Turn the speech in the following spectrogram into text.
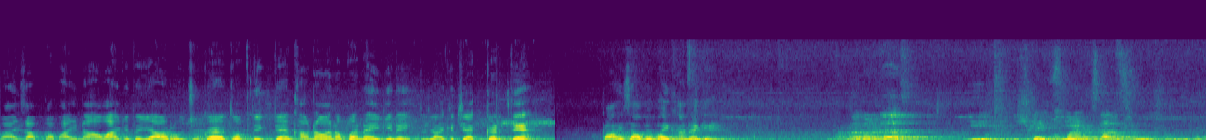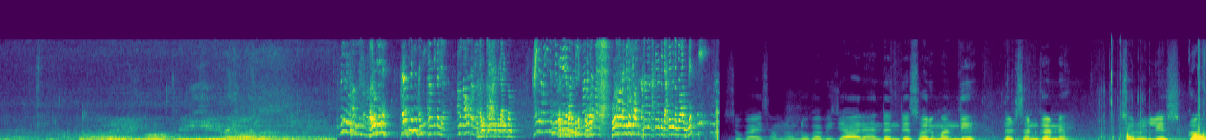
गाइस आपका भाई नहा वहा के तैयार हो चुका है तो अब देखते हैं खाना वाना बना है कि नहीं तो जाके चेक करते हैं। कहा हिसाब है भाई खाना के? ये इस टाइप सो गाइस हम लोग अभी जा रहे हैं दंतेश्वरी मंदिर दर्शन करने। चलो लेट्स गो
